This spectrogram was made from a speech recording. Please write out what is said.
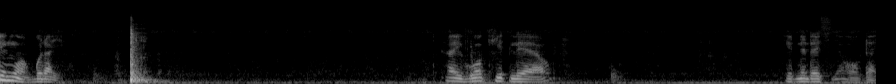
ดึงออกบ่ได้ถ้าหัวคิดแล้วเห็นนั่นได้สิออกได้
